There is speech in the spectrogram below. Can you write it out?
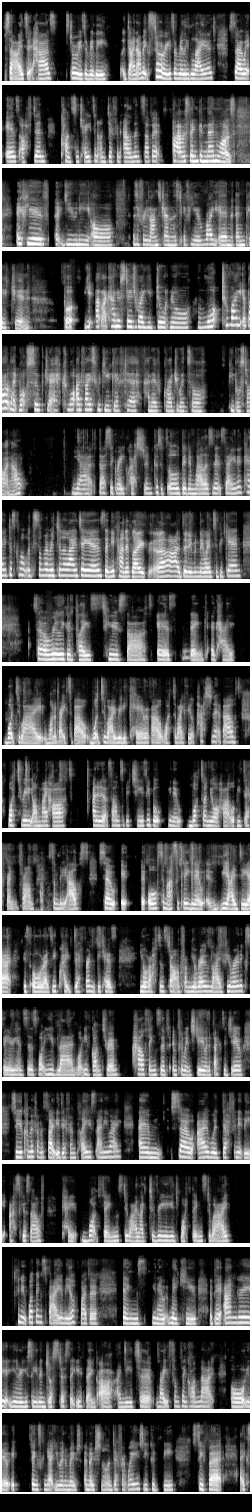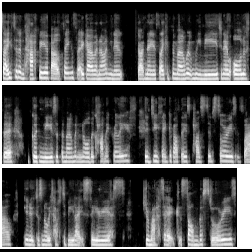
sides it has, stories are really dynamic stories are really layered. So, it is often concentrating on different elements of it. I was thinking then was if you've at uni or as a freelance journalist, if you're writing and pitching, but at that kind of stage where you don't know what to write about, like what subject, what advice would you give to kind of graduates or people starting out? Yeah, that's a great question because it's all good and well, isn't it? Saying, okay, just come up with some original ideas, and you're kind of like, oh, I don't even know where to begin. So, a really good place to start is think, okay, what do I want to write about? What do I really care about? What do I feel passionate about? What's really on my heart? I know that sounds a bit cheesy, but you know, what's on your heart will be different from somebody else. So it, it automatically, you know, the idea is already quite different because you're often starting from your own life, your own experiences, what you've learned, what you've gone through how things have influenced you and affected you. So you're coming from a slightly different place anyway. Um so i would definitely ask yourself okay what things do i like to read? What things do i you know what things fire me up? Whether things you know make you a bit angry you know you see an injustice that you think oh, i need to write something on that or you know it, things can get you in emo- emotional in different ways. You could be super excited and happy about things that are going on you know God knows, like at the moment, we need, you know, all of the good news at the moment and all the comic relief. So do think about those positive stories as well. You know, it doesn't always have to be like serious, dramatic, somber stories.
